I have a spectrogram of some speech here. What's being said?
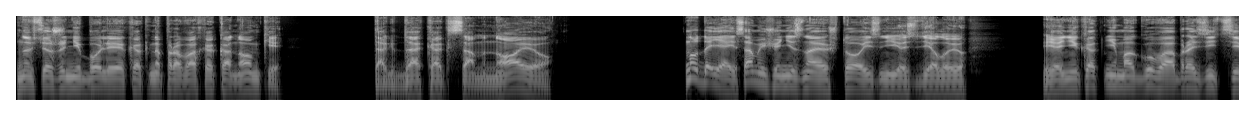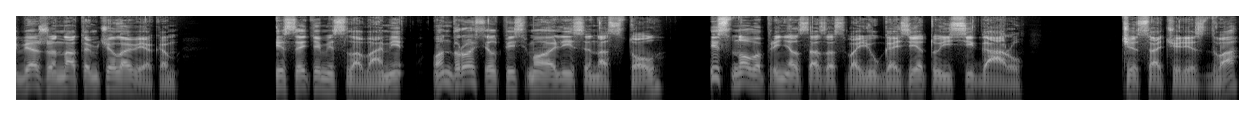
но все же не более как на правах экономки. Тогда как со мною... Ну да я и сам еще не знаю, что из нее сделаю. Я никак не могу вообразить себя женатым человеком. И с этими словами он бросил письмо Алисы на стол и снова принялся за свою газету и сигару. Часа через два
